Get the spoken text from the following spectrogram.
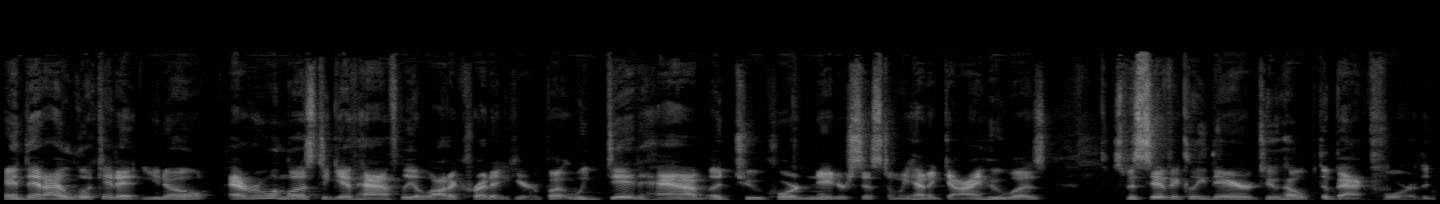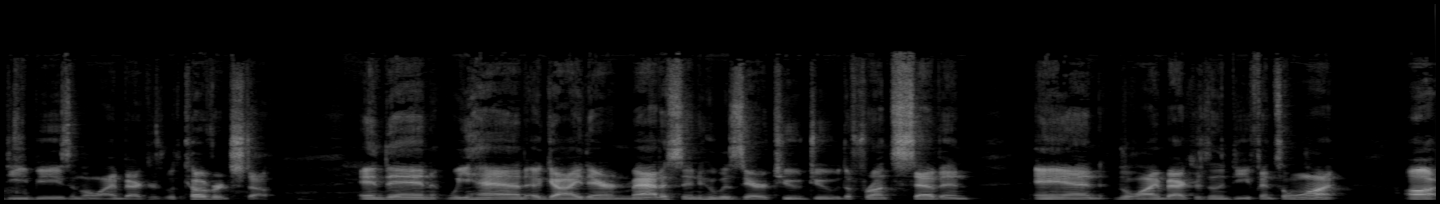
And then I look at it, you know, everyone loves to give Hafley a lot of credit here, but we did have a two coordinator system. We had a guy who was specifically there to help the back four, the DBs and the linebackers with coverage stuff. And then we had a guy there in Mattison who was there to do the front seven and the linebackers and the defensive line. Uh,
